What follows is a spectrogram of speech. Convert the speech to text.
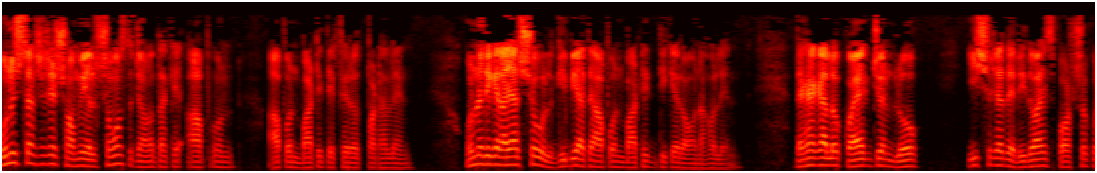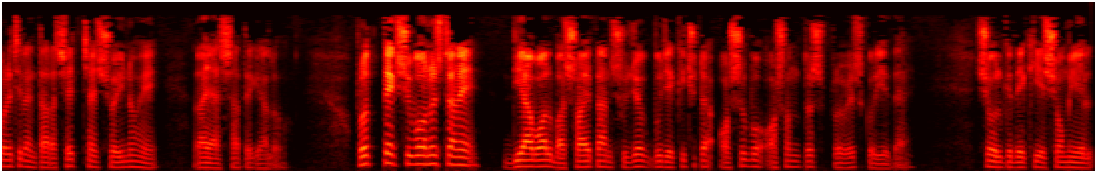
অনুষ্ঠান শেষে সমিয়েল সমস্ত জনতাকে আপন আপন বাটিতে ফেরত পাঠালেন। অন্যদিকে রাজা শৌল গিবিয়াতে আপন বাটির দিকে রওনা হলেন। দেখা গেল কয়েকজন লোক ঈশ্বর যাদের হৃদয় স্পর্শ করেছিলেন, তারা স্বেচ্ছায় সৈন্য হয়ে রাজার সাথে গেল। প্রত্যেক শুভ অনুষ্ঠানে দিয়াবল বা শয়তান সুযোগ বুঝে কিছুটা অশুভ অসন্তোষ প্রবেশ করিয়ে দেয়। শৌলকে দেখিয়ে সমিয়েল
